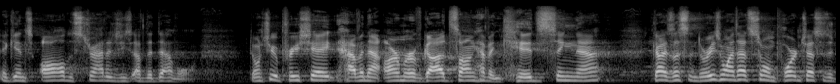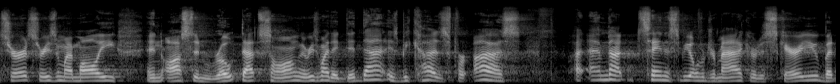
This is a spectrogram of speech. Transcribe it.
against all the strategies of the devil. Don't you appreciate having that armor of God song, having kids sing that? Guys, listen, the reason why that's so important to us as a church, the reason why Molly and Austin wrote that song, the reason why they did that is because for us, I'm not saying this to be over dramatic or to scare you, but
